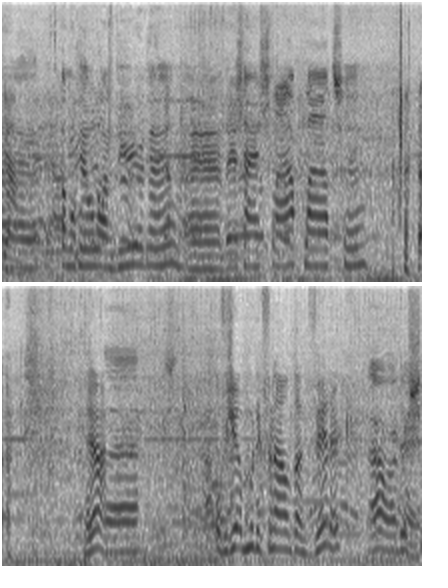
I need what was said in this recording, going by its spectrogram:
Ja. Het kan nog heel lang duren. Er zijn slaapplaatsen. ja. Officieel moet ik vanavond aan het werk. Oh, okay. Dus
